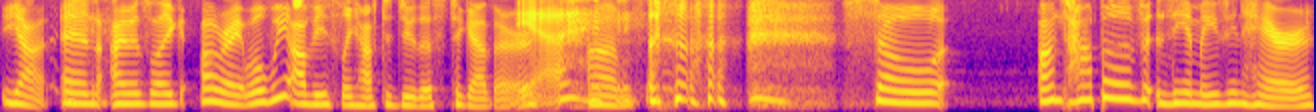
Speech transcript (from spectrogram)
Yeah. And I was like, all right, well, we obviously have to do this together. Yeah. Um, so, on top of the amazing hair,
